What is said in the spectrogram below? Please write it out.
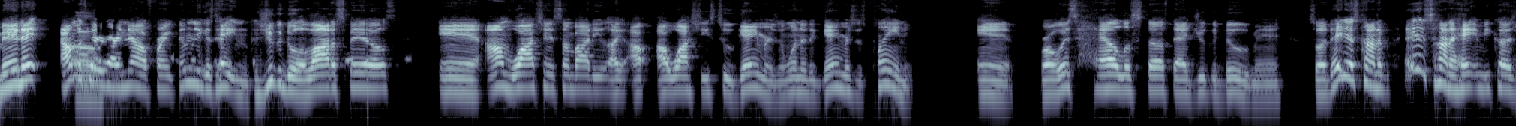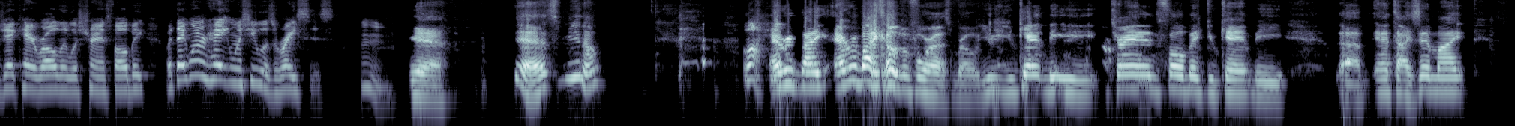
Man, they I'm gonna Um, tell you right now, Frank, them niggas hating because you could do a lot of spells. And I'm watching somebody like I, I watch these two gamers, and one of the gamers is playing it. And bro, it's hella stuff that you could do, man. So they just kind of they just kind of hating because J.K. Rowling was transphobic, but they weren't hating when she was racist. Hmm. Yeah, yeah, it's you know Like, everybody everybody comes before us, bro. You you can't be transphobic, you can't be uh, anti-Semite,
